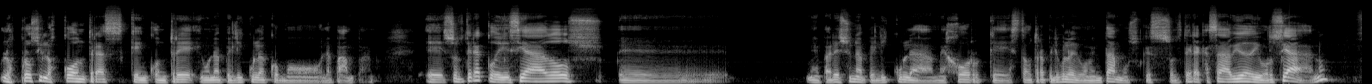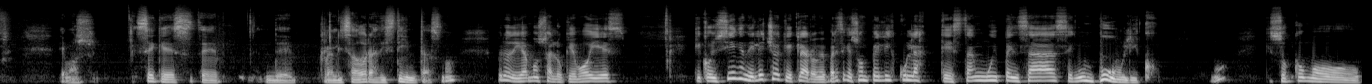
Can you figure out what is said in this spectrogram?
los pros y los contras que encontré en una película como La Pampa. Eh, Soltera Codiciada 2 eh, me parece una película mejor que esta otra película que comentamos, que es Soltera, Casada, Viuda, Divorciada. ¿no? Digamos, sé que es de, de realizadoras distintas, ¿no? pero digamos a lo que voy es que coinciden en el hecho de que, claro, me parece que son películas que están muy pensadas en un público, ¿no? que son como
